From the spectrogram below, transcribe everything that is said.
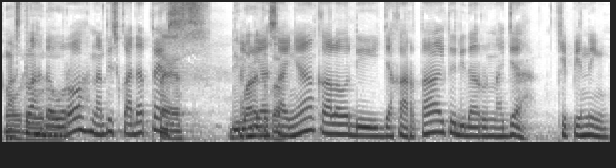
Nah, setelah daurah nanti suka ada tes. Tes. Di Nah, biasanya kalau di Jakarta itu di Darun Najah, Cipining.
